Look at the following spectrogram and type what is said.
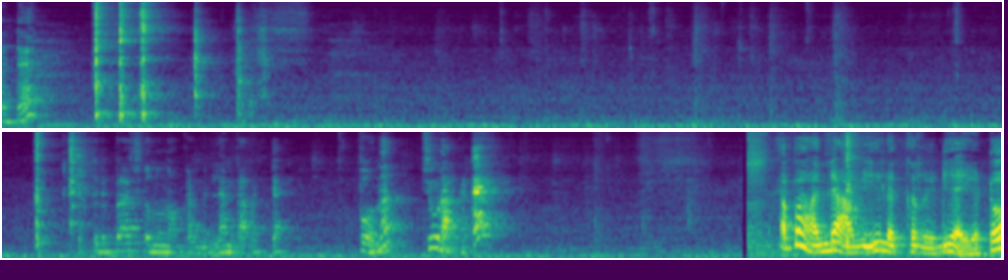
കട്ടെ ഒത്തിരി പ്രാവശ്യം ഒന്നും നോക്കാണ്ട് എല്ലാം കറക്റ്റ് ഇപ്പൊ ഒന്ന് ചൂടാക്കട്ടെ. അപ്പോൾ അതിന്റെ അവിയലൊക്കെ റെഡിയായി കേട്ടോ.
